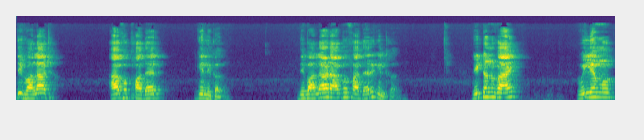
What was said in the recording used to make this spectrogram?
The Ballad of Father Gilligan. The Ballad of Father Gilligan. Written by William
